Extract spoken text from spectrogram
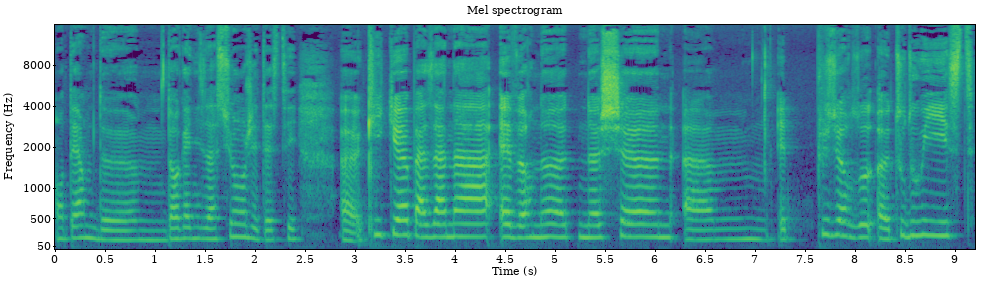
en termes d'organisation. J'ai testé euh, ClickUp, Asana, Evernote, Notion et plusieurs autres, euh, Todoist,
